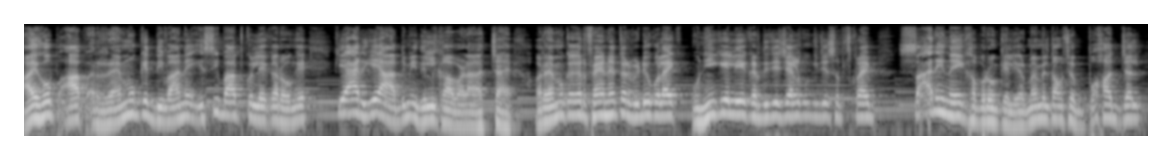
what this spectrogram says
आई होप आप रेमो के दीवाने इसी बात को लेकर होंगे कि यार ये आदमी दिल का बड़ा अच्छा है। और रेमो के अगर फ़ैन है तो वीडियो को लाइक उन्हीं के लिए कर दीजिए, चैनल को कीजिए सब्सक्राइब सारी नई खबरों के लिए। और मैं मिलता हूँ उसे बहुत जल्द,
